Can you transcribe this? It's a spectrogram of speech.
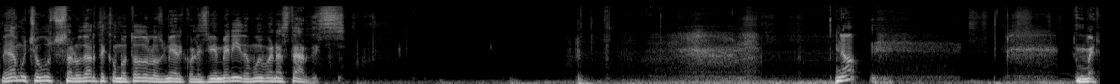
me da mucho gusto saludarte como todos los miércoles. Bienvenido, muy buenas tardes. No. Bueno,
